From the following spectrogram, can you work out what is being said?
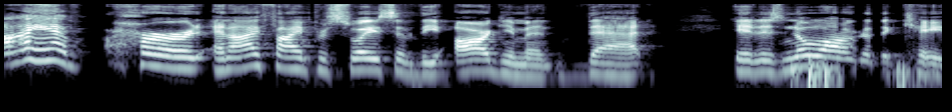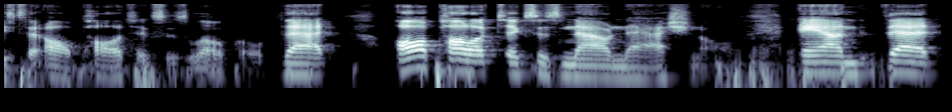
I have heard, and I find persuasive the argument that it is no longer the case that all politics is local, that all politics is now national, and that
